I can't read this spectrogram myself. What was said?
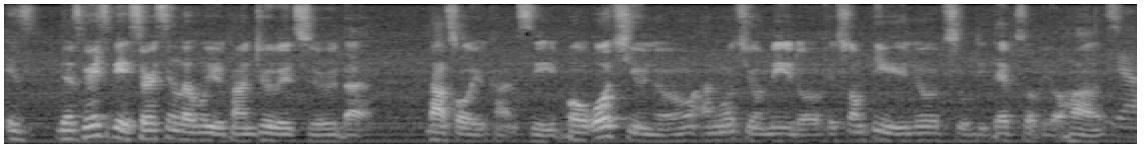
it's there's going to be a certain level you can do it to that that's all you can see but what you know and what you're made of is something you know to the depths of your heart Yeah.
